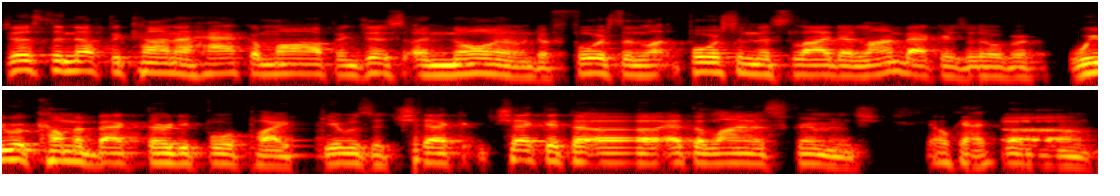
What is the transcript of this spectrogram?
just enough to kind of hack them off and just annoy them to force them force them to slide their linebackers over. We were coming back 34 pike. It was a check check at the uh, at the line of scrimmage. Okay. Um,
